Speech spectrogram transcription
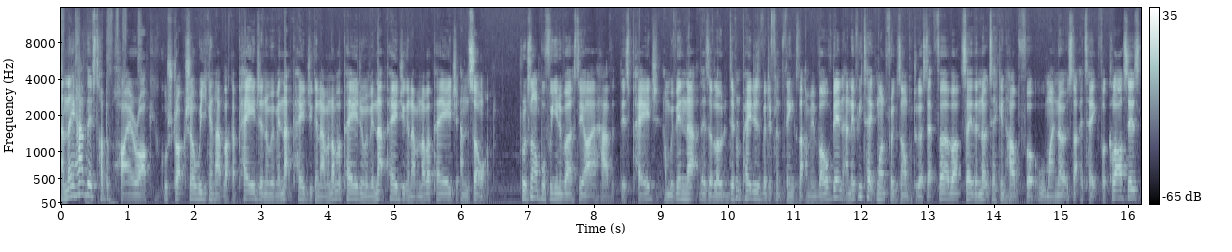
And they have this type of hierarchical structure where you can have like a page and then within that page you can have another page and within that page you can have another page and so on. For example, for university, I have this page, and within that, there's a load of different pages for different things that I'm involved in. And if we take one, for example, to go a step further, say the note-taking hub for all my notes that I take for classes,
